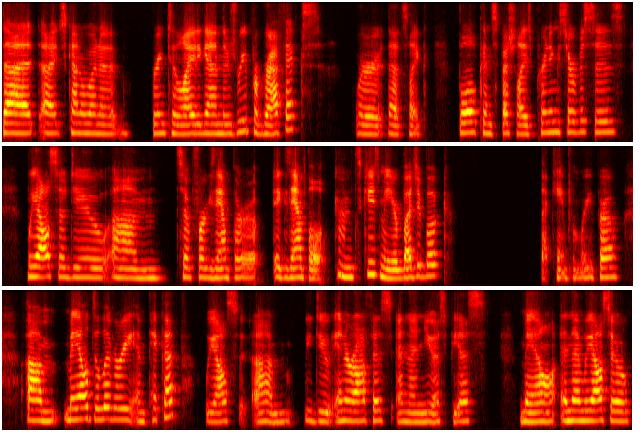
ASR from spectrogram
that I just kind of want to bring to light again. There's reprographics, where that's like bulk and specialized printing services. We also do, um, so for example, example, excuse me, your budget book. That came from Repro. Um, mail delivery and pickup. We also, um, we do interoffice and then USPS mail. And then we also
